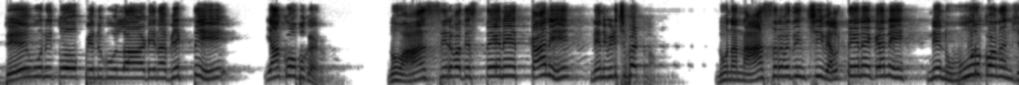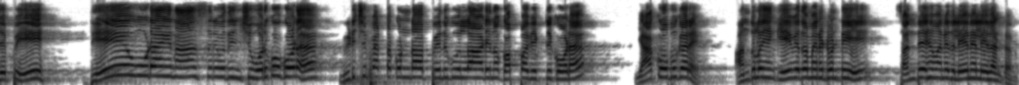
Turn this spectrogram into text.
దేవునితో పెనుగులాడిన వ్యక్తి యాకోబు గారు. నువ్వు ఆశీర్వదిస్తేనే కానీ నేను విడిచిపెట్టను. నువ్వు నన్ను ఆశీర్వదించి వెళ్తేనే కానీ నేను ఊరుకోనని చెప్పి దేవుడు ఆయన ఆశీర్వదించే వరకు కూడా విడిచిపెట్టకుండా పెనుగులాడిన గొప్ప వ్యక్తి కూడా యాకోబు గారే. అందులో ఇంకే విధమైనటువంటి సందేహం అనేది లేనే లేదంటాను.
